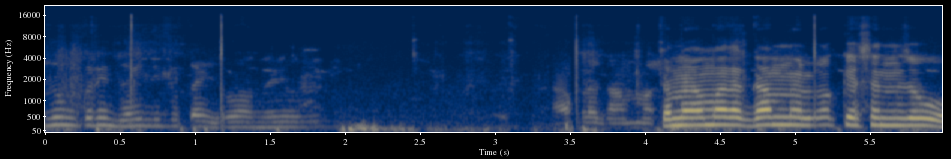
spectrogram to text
ઝૂમ કરીને જોઈ લીધું કઈ જોવા મળ્યું નહીં. આપણા ગામમાં તમે અમારા ગામનું લોકેશન જુઓ.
